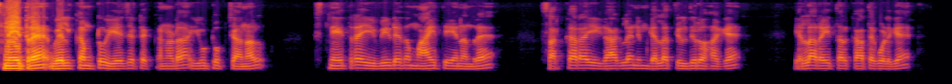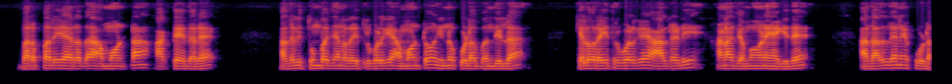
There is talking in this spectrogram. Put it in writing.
ಸ್ನೇಹಿತರೆ welcome to AJ tech Kannada YouTube channel ಸ್ನೇಹಿತರೆ, ಈ ವಿಡಿಯೋದ ಮಾಹಿತಿ ಏನಂದರೆ, ಸರ್ಕಾರ ಈಗಾಗಲೇ ನಿಮಗೆಲ್ಲ ತಿಳಿದಿರೋ ಹಾಗೆ ಎಲ್ಲ ರೈತರ ಖಾತೆಗಳಿಗೆ ಬರ ಪರಿಹಾರದ ಅಮೌಂಟ್ನ ಹಾಕ್ತಾ ಇದ್ದಾರೆ. ಅದರಲ್ಲಿ ತುಂಬ ಜನ ರೈತರುಗಳಿಗೆ ಅಮೌಂಟು ಇನ್ನೂ ಕೂಡ ಬಂದಿಲ್ಲ. ಕೆಲವು ರೈತರುಗಳಿಗೆ ಆಲ್ರೆಡಿ ಹಣ ಜಮಾವಣೆ ಆಗಿದೆ. ಅದಲ್ಲದೆ ಕೂಡ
